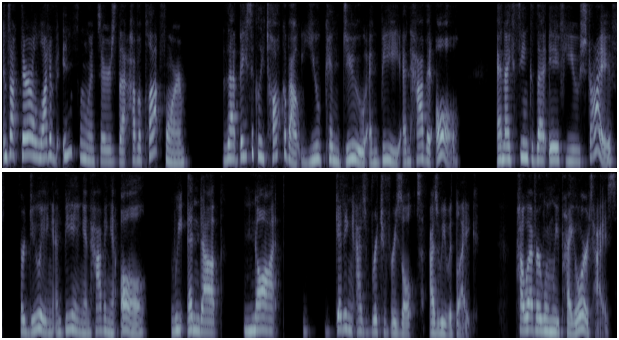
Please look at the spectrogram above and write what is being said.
In fact, there are a lot of influencers that have a platform that basically talk about you can do and be and have it all. And I think that if you strive for doing and being and having it all, we end up not getting as rich of results as we would like. However, when we prioritize,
